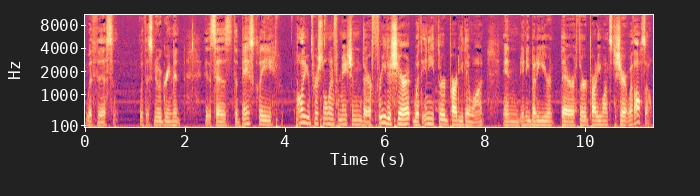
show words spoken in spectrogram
with this with this new agreement. It says that basically all your personal information, they're free to share it with any third party they want, and anybody your, their third party wants to share it with also.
